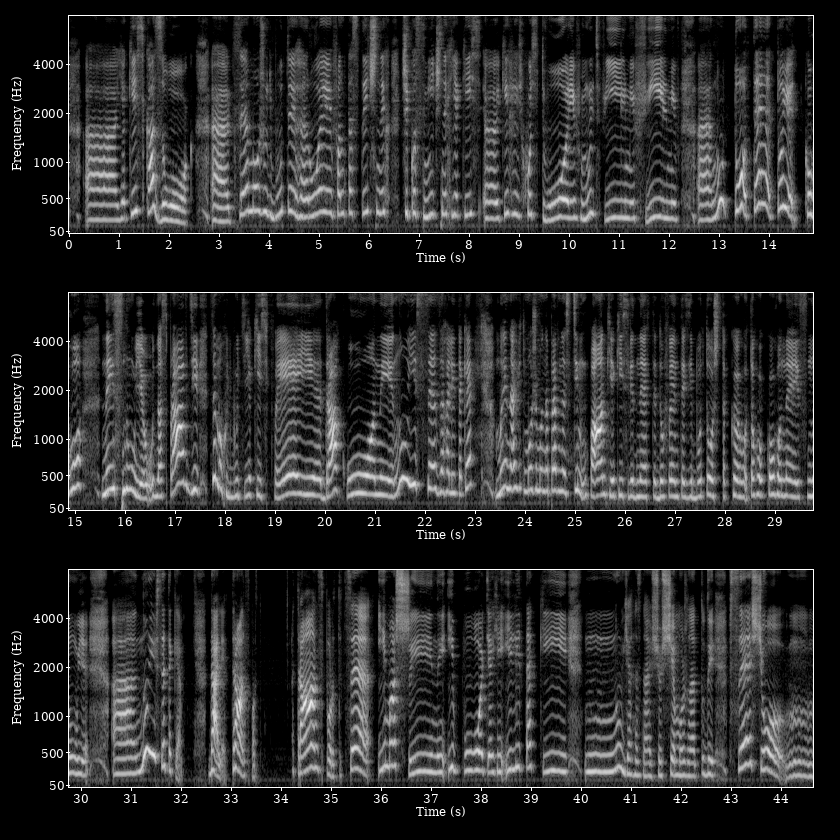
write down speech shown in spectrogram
якийсь казок, е, це можуть бути герої фантастичних чи космічних якісь, е, якихось творів, мультфільмів, фільмів. Е, ну, то, те, то, кого не існує насправді. Це можуть бути якісь феї, дракони, ну і все взагалі таке. Ми навіть можемо, напевно, стімпанк якийсь віднести до фентезі, бо то ж такого, того, кого не існує. А, ну і все таке. Далі, транспорт. Транспорт це і машини, і потяги, і літаки. Ну, я не знаю, що ще можна туди. Все, що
